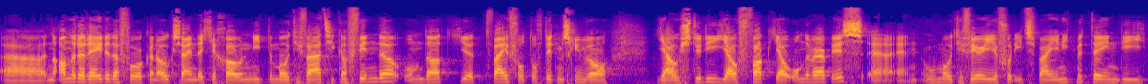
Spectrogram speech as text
Uh, een andere reden daarvoor kan ook zijn dat je gewoon niet de motivatie kan vinden, omdat je twijfelt of dit misschien wel jouw studie, jouw vak, jouw onderwerp is. Uh, en hoe motiveer je je voor iets waar je niet meteen die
